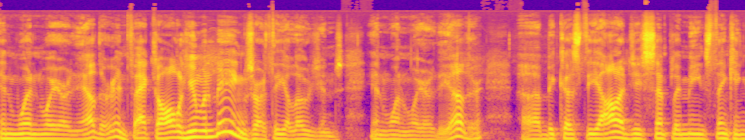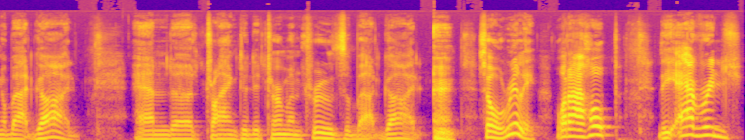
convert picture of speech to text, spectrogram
in one way or the other. In fact, all human beings are theologians in one way or the other, uh, because theology simply means thinking about God. and uh, trying to determine truths about God. so, really, what I hope the average,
